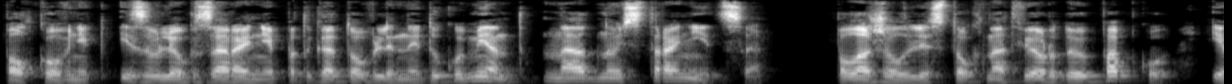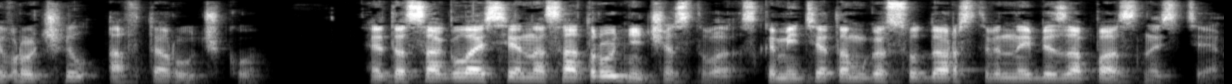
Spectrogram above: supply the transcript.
Полковник извлек заранее подготовленный документ на одной странице, положил листок на твердую папку и вручил авторучку. «Это согласие на сотрудничество с Комитетом государственной безопасности.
